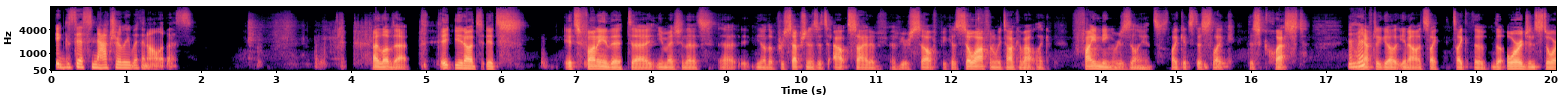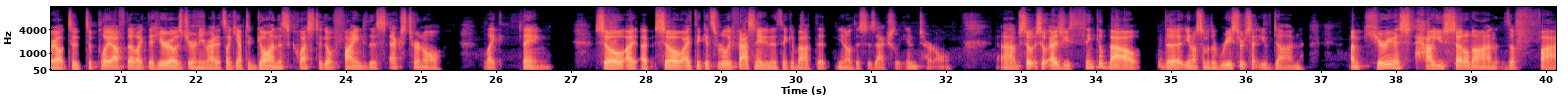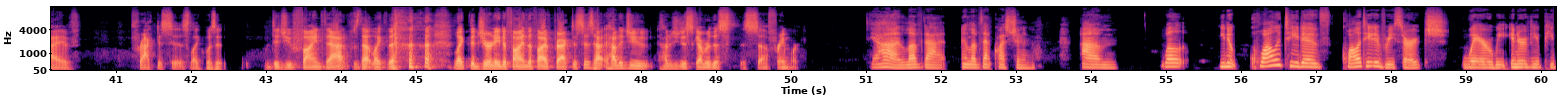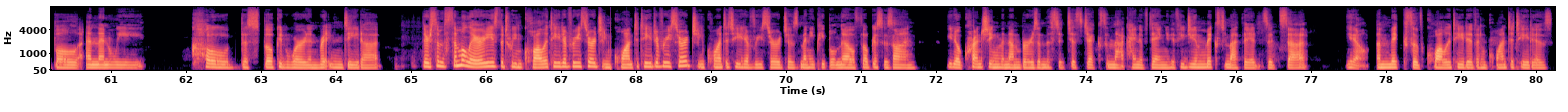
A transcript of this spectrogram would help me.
exists naturally within all of us? I love that. It, you know, it's it's it's funny that uh, you mentioned that it's uh, you know the perception is it's outside of of yourself because so often we talk about like finding resilience like it's this mm-hmm. like this quest and mm-hmm. we have to go you know it's like it's like the the origin story out to to play off the like the hero's journey right? It's like you have to go on this quest to go find this external like thing. So I, I so i think it's really fascinating to think about that you know this is actually internal. Um, so so as you think about the you know some of the research that you've done i'm curious how you settled on the five practices. Like was it did you find that? Was that like the like the journey to find the five practices? How, how did you how did you discover this this uh, framework? Yeah i love that. I love that question. Um well you know qualitative qualitative research where we interview people and then we code the spoken word and written data there's some similarities between qualitative research and quantitative research and quantitative research as many people know focuses on you know, crunching the numbers and the statistics and that kind of thing. And if you do mixed methods, it's a, you know, a mix of qualitative and quantitative.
